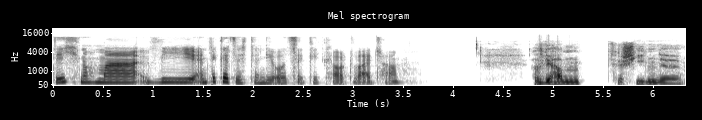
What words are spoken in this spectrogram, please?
dich nochmal. Wie entwickelt sich denn die OZG Cloud weiter? Also wir haben verschiedene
